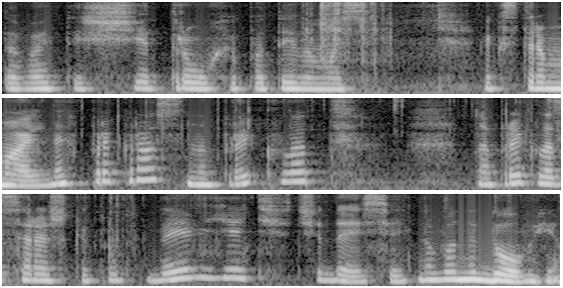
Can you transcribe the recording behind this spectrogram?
давайте ще трохи подивимось екстремальних прикрас. Наприклад, наприклад, сережки тут 9 чи 10. Ну, вони довгі.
